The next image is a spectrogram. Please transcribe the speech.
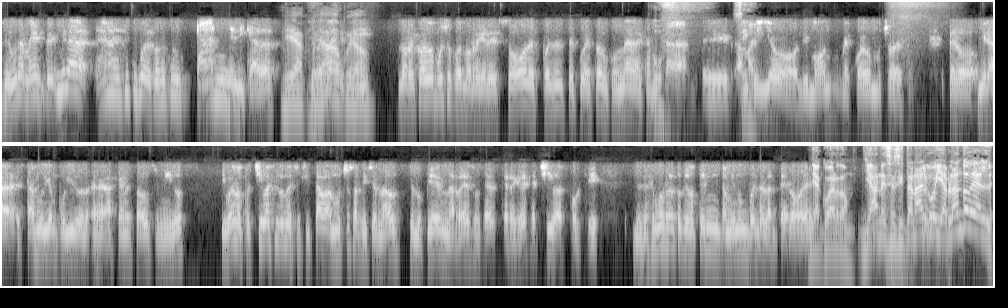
Seguramente, mira, ah, ese tipo de cosas son tan delicadas. Ya, cuidado, cuidado. sí. Lo recuerdo mucho cuando regresó después del secuestro con una camisa eh, sí. amarillo limón, me acuerdo mucho de eso. Pero mira, está muy bien pulido eh, acá en Estados Unidos. Y bueno, pues Chivas sí lo necesitaba. Muchos aficionados se lo piden en las redes sociales que regrese a Chivas porque desde hace un rato que no tienen también un buen delantero. ¿eh? De acuerdo. Ya necesitan algo. Y hablando del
